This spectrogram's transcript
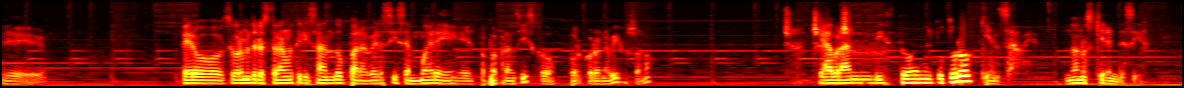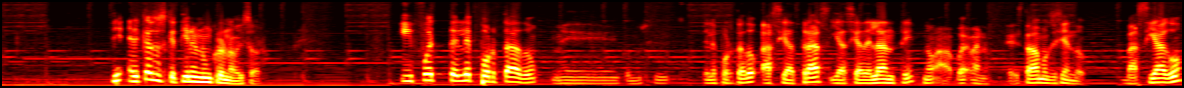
Eh, pero seguramente lo estarán utilizando para ver si se muere el Papa Francisco por coronavirus o no. ¿Qué habrán visto en el futuro? Quién sabe. No nos quieren decir. El caso es que tienen un cronovisor. Y fue teleportado. Eh, teleportado hacia atrás y hacia adelante. No, ah, bueno, estábamos diciendo. Basiago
